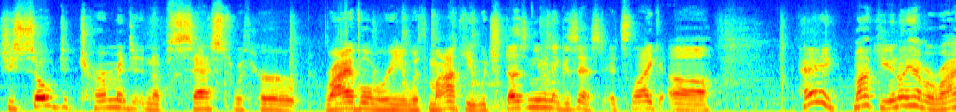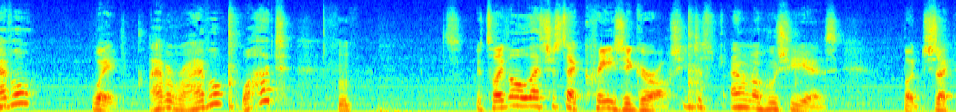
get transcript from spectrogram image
She's so determined and obsessed with her rivalry with Maki, which doesn't even exist. It's like, uh, hey, Maki, you know you have a rival? Wait, I have a rival? What? It's- It's like, oh, that's just that crazy girl. She just, I don't know who she is. But she's like,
